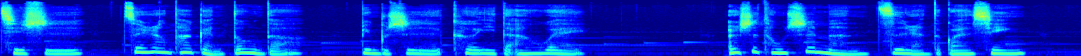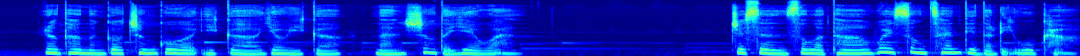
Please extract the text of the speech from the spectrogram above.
其实最让他感动的，并不是刻意的安慰，而是同事们自然的关心，让他能够撑过一个又一个难受的夜晚。” Jason 送了他外送餐点的礼物卡，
